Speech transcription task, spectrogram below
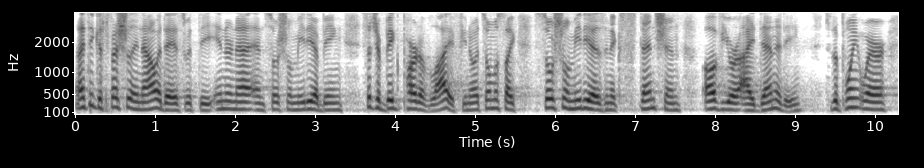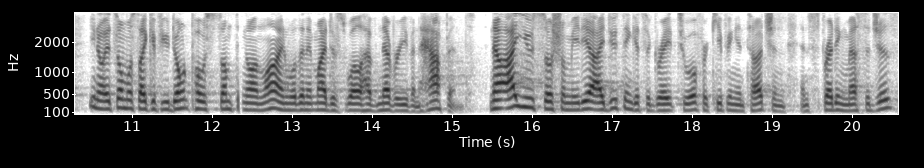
And I think, especially nowadays, with the internet and social media being such a big part of life, you know, it's almost like social media is an extension of your identity to the point where, you know, it's almost like if you don't post something online, well, then it might as well have never even happened. Now, I use social media. I do think it's a great tool for keeping in touch and, and spreading messages.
